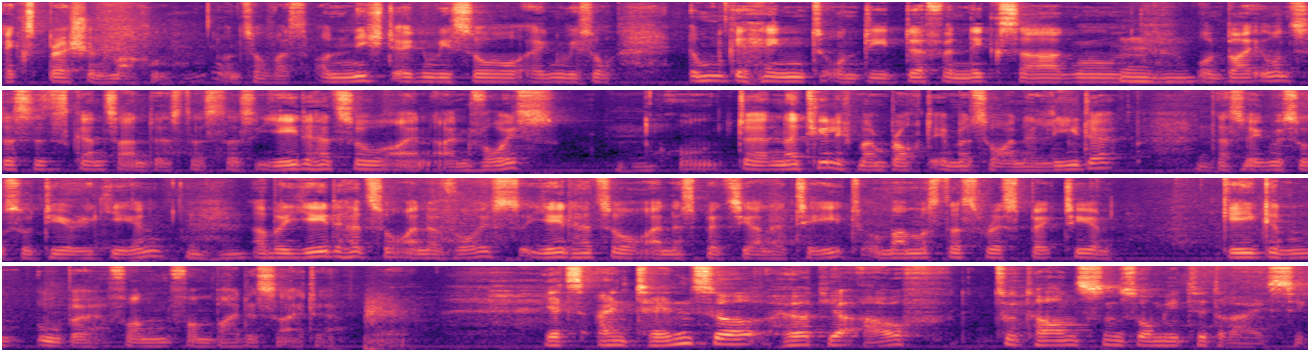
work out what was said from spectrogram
Expression machen und sowas. Und nicht irgendwie so, irgendwie so umgehängt und die dürfen nichts sagen. Und bei uns das ist es ganz anders. Dass, dass jeder hat so ein, ein Voice. Und äh, natürlich, man braucht immer so eine Leader, das irgendwie so zu dirigieren. Aber jeder hat so eine Voice, jeder hat so eine Spezialität und man muss das respektieren. Gegenüber von, von beider Seiten. Jetzt ein Tänzer hört ja auf zu tanzen so Mitte 30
